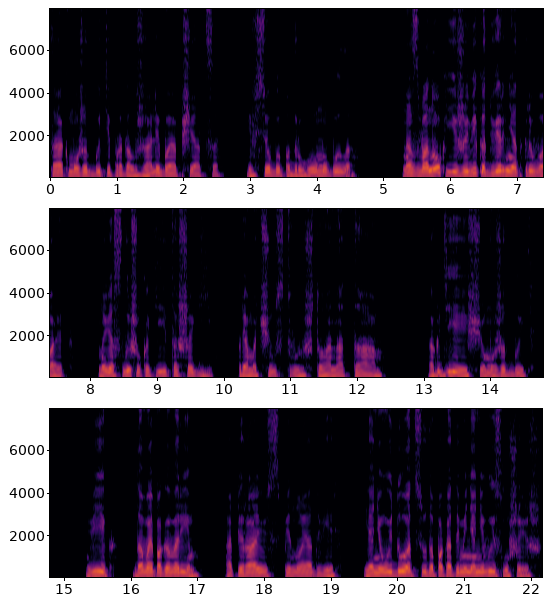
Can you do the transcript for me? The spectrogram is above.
так, может быть, и продолжали бы общаться, и все бы по-другому было. На звонок ежевика дверь не открывает, но я слышу какие-то шаги, прямо чувствую, что она там. А где еще может быть? Вик, давай поговорим. Опираюсь спиной о дверь. Я не уйду отсюда, пока ты меня не выслушаешь.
